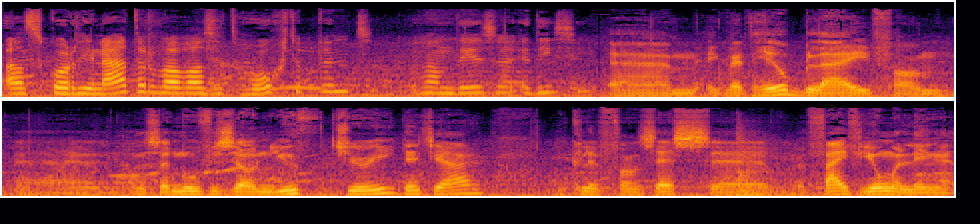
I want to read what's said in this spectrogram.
Als coördinator, wat was het hoogtepunt van deze editie? Um, ik werd heel blij van uh, onze Movie Zone Youth Jury dit jaar. Een club van zes, uh, vijf jongelingen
